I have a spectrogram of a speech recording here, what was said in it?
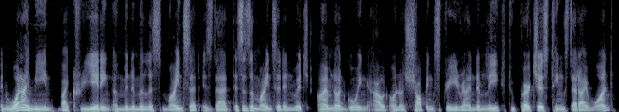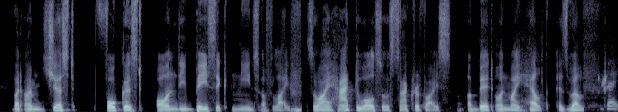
And what I mean by creating a minimalist mindset is that this is a mindset in which I'm not going out on a shopping spree randomly to purchase things that I want, but I'm just focused on the basic needs of life. So I had to also sacrifice a bit on my health as well. right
